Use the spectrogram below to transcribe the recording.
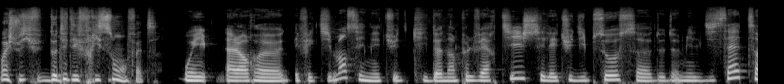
ouais, je te dis, donné des frissons en fait. Oui, alors euh, effectivement, c'est une étude qui donne un peu le vertige. C'est l'étude Ipsos euh, de 2017.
